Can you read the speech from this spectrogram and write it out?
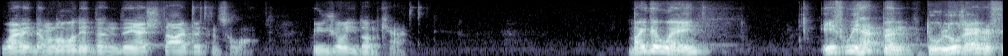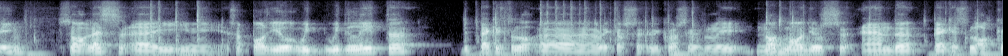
where it downloaded and the hash type and so on. Usually don't care. By the way, if we happen to lose everything, so let's uh, suppose you we, we delete the package uh, recursively node modules and package lock.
